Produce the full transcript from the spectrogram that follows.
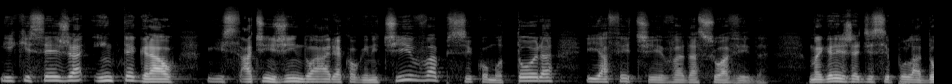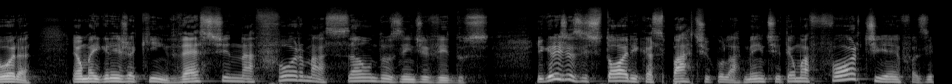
e que seja integral, atingindo a área cognitiva, psicomotora e afetiva da sua vida. Uma igreja discipuladora é uma igreja que investe na formação dos indivíduos. Igrejas históricas, particularmente, têm uma forte ênfase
